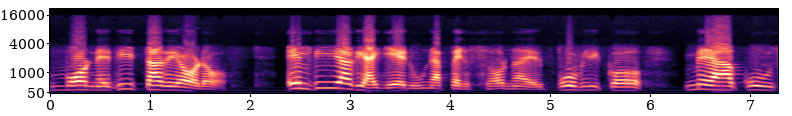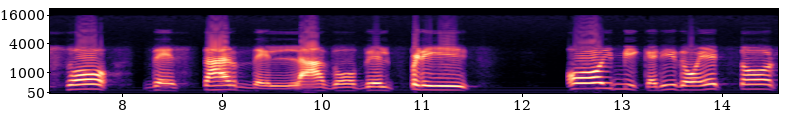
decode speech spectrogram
monedita de oro. El día de ayer una persona del público me acusó de estar del lado del PRI. Hoy, mi querido Héctor,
